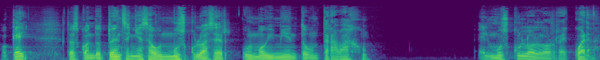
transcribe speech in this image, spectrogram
¿Ok? Entonces, cuando tú enseñas a un músculo a hacer un movimiento, un trabajo, el músculo lo recuerda.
